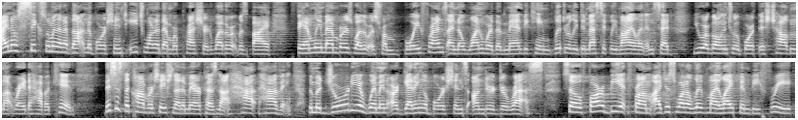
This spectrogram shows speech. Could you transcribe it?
I know six women that have gotten abortions. Each one of them were pressured, whether it was by family members, whether it was from boyfriends. I know one where the man became literally domestically violent and said, You are going to abort this child. I'm not ready to have a kid. This is the conversation that America is not ha- having. The majority of women are getting abortions under duress. So far be it from, I just want to live my life and be free.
